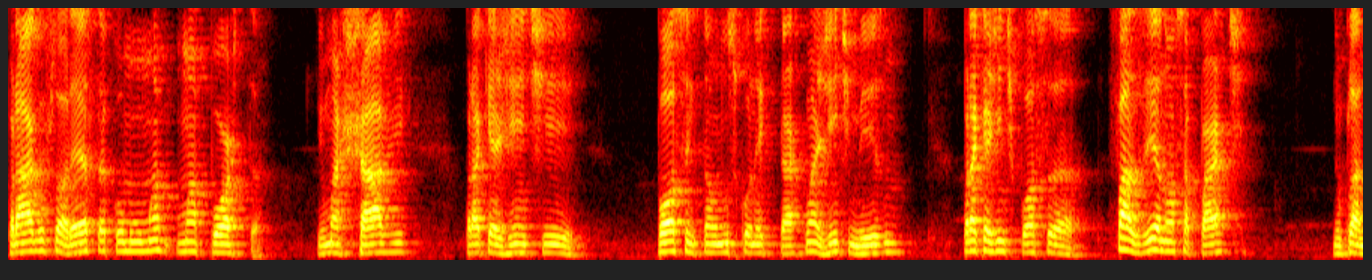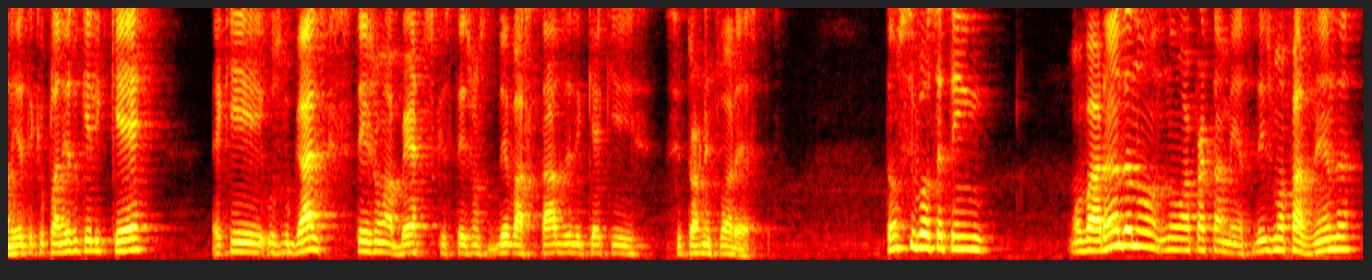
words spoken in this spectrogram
para a agrofloresta, como uma, uma porta e uma chave para que a gente possa então nos conectar com a gente mesmo, para que a gente possa fazer a nossa parte no planeta, que o planeta o que ele quer é que os lugares que estejam abertos, que estejam devastados, ele quer que se tornem florestas. Então, se você tem uma varanda no, no apartamento, desde uma fazenda,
